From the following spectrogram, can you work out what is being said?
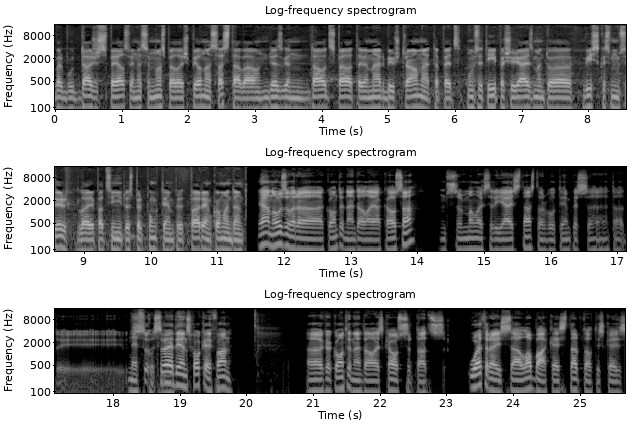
varbūt dažas spēles vien esam nospēlējuši pilnā sastāvā un diezgan daudz spēlētāju vienmēr bijuši traumēti. Tāpēc mums ir īpaši ir jāizmanto viss, kas mums ir, lai pats cīnītos par punktiem pret pārējām komandām. Jā, nu uzvara kontinentālajā kausā. Mums, man liekas, arī jāizstāsta varbūt tiem, kas tādi Neskatījās. svētdienas hokeja fani, ka kontinentālais kauss ir tāds otrais labākais starptautiskais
